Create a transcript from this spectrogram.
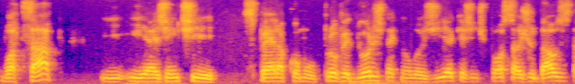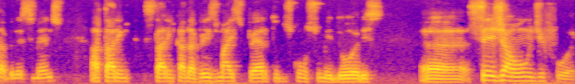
WhatsApp, e, e a gente espera, como provedor de tecnologia, que a gente possa ajudar os estabelecimentos a tarem, estarem cada vez mais perto dos consumidores Uh, seja onde for.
